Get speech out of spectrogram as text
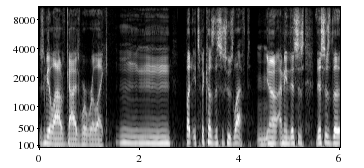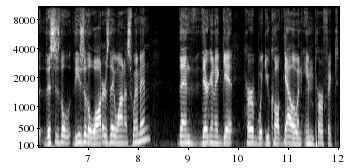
there's going to be a lot of guys where we're like, mm, but it's because this is who's left. Mm-hmm. You know, I mean, this is this is the this is the these are the waters they want to swim in. Then they're going to get Herb what you called Gallo an imperfect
